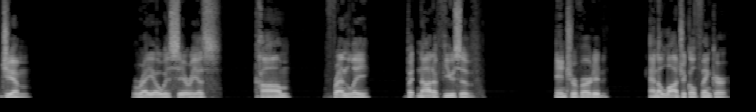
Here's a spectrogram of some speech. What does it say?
Jim. Rayo is serious, calm, friendly, but not effusive, introverted, and a logical thinker.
